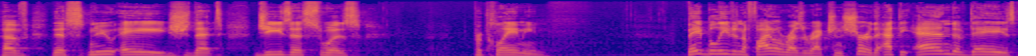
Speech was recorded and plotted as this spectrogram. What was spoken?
of this new age that Jesus was proclaiming. They believed in a final resurrection, sure, that at the end of days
